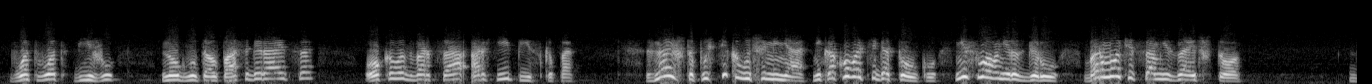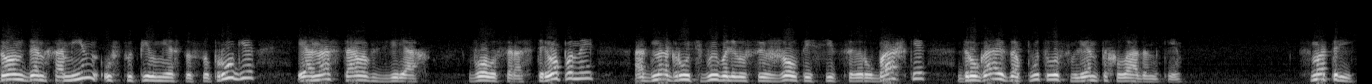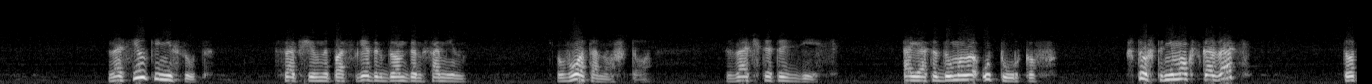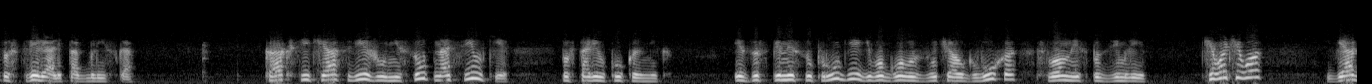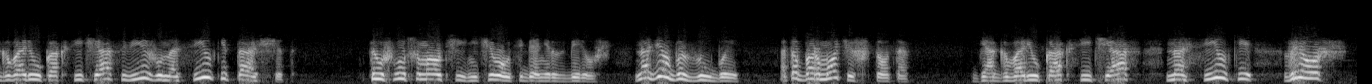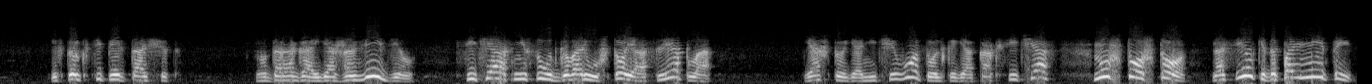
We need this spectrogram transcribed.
«Вот-вот, вижу. На углу толпа собирается, около дворца архиепископа. Знаешь что, пусти-ка лучше меня, никакого от тебя толку, ни слова не разберу, бормочет сам не знает что». Дон Бенхамин уступил место супруге, и она стала в дверях. Волосы растрепаны, одна грудь вывалилась из желтой ситцевой рубашки, другая запуталась в лентах ладанки. «Смотри, носилки несут», — сообщил напоследок Дон Бенхамин. «Вот оно что! Значит, это здесь. А я-то думала, у турков. Что ж, ты не мог сказать?» То-то стреляли так близко. «Как сейчас вижу, несут носилки», — повторил кукольник. Из-за спины супруги его голос звучал глухо, словно из-под земли. «Чего-чего?» «Я говорю, как сейчас вижу, носилки тащат». «Ты уж лучше молчи, ничего у тебя не разберешь. Надел бы зубы, а то бормочешь что-то». «Я говорю, как сейчас, носилки, врешь. Их только теперь тащат». «Ну, дорогая, я же видел!» Сейчас несут, говорю, что я ослепла? Я что, я ничего, только я как сейчас. Ну что, что, носилки, да пойми ты.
